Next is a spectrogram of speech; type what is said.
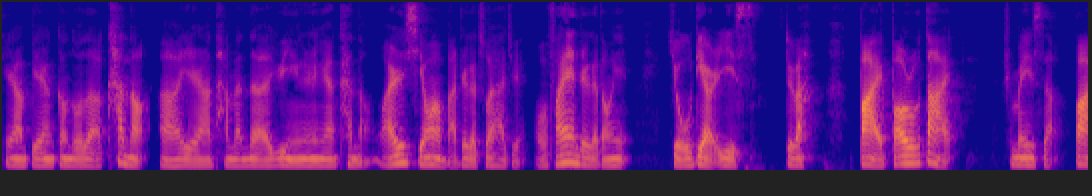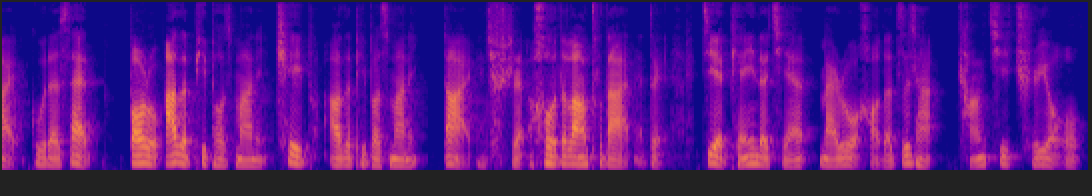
可以让别人更多的看到啊，也让他们的运营人员看到。我还是希望把这个做下去。我发现这个东西有点意思，对吧？Buy borrow die 什么意思？Buy good asset。Borrow other people's money, cheap other people's money, die 就是 hold long to die。对，借便宜的钱买入好的资产，长期持有。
